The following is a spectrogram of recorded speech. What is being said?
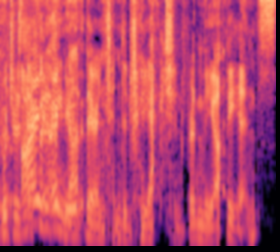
which was I- I definitely not that- their intended reaction from the audience.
